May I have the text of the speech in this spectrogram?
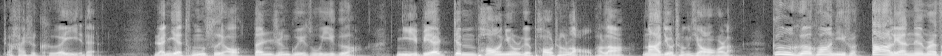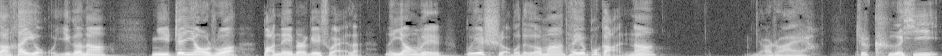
这还是可以的。人家佟思瑶单身贵族一个，你别真泡妞给泡成老婆了，那就成笑话了。更何况你说大连那边咱还有一个呢。你真要说把那边给甩了，那杨伟不也舍不得吗？他也不敢呢。要说，哎呀，这可惜。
